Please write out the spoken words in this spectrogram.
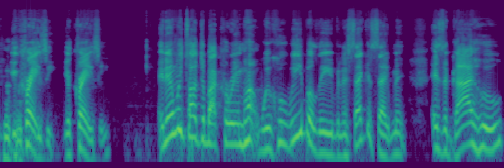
You're crazy. You're crazy. And then we talked about Kareem Hunt, who we believe in the second segment is a guy who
